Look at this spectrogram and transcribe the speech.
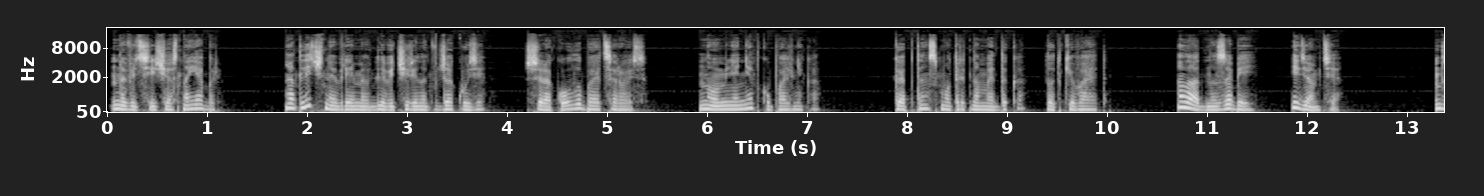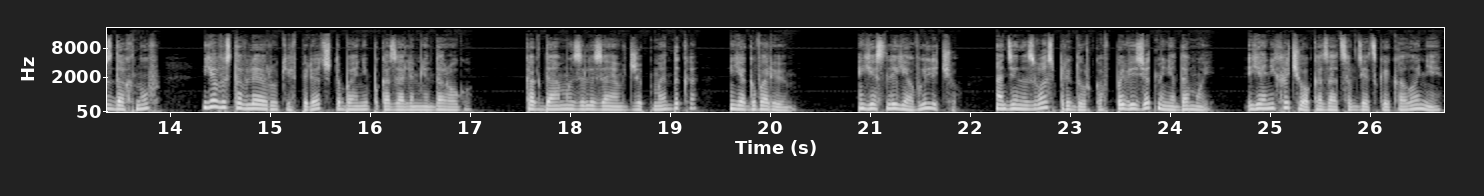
Но ведь сейчас ноябрь. Отличное время для вечеринок в джакузи. Широко улыбается Ройс. Но у меня нет купальника. Кэптен смотрит на Мэддека, тот кивает. «Ладно, забей. Идёмте». Вздохнув, я выставляю руки вперед, чтобы они показали мне дорогу. Когда мы залезаем в джип Мэддека, я говорю им — если я вылечу, один из вас, придурков, повезет меня домой. Я не хочу оказаться в детской колонии,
